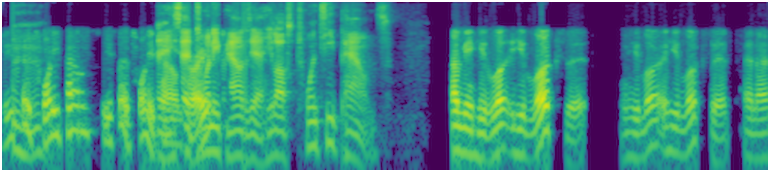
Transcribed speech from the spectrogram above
he mm-hmm. said 20 pounds he said 20 yeah, pounds he said right? 20 pounds yeah he lost 20 pounds i mean he look he looks it he look he looks it and I,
